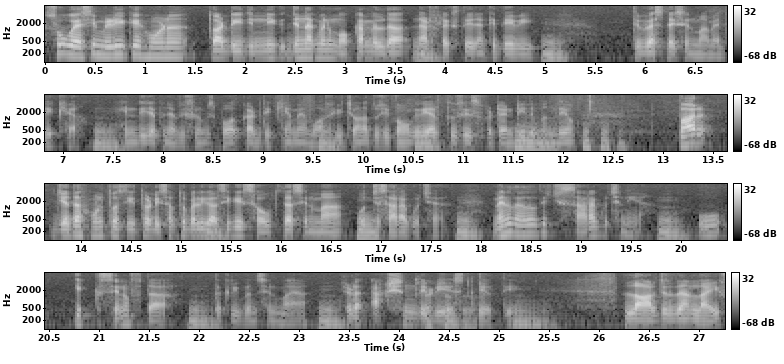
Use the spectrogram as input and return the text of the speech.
ਸੋ ਐਸੀ ਮਿਲੀ ਕਿ ਹੁਣ ਤੁਹਾਡੀ ਜਿੰਨੀ ਜਿੰਨਾ ਕੁ ਮੈਨੂੰ ਮੌਕਾ ਮਿਲਦਾ ਨੈਟਫਲਿਕਸ ਤੇ ਜਾਂ ਕਿਤੇ ਵੀ ਤੇ ਵੈਸਟ ਸਿਨੇਮਾ ਮੈਂ ਦੇਖਿਆ। ਹਿੰਦੀ ਜਾਂ ਪੰਜਾਬੀ ਫਿਲਮਸ ਬਹੁਤ ਘੱਟ ਦੇਖੀਆਂ ਮੈਂ ਮਾਫੀ ਚਾਹੁੰਦਾ ਤੁਸੀਂ ਕਹੋਗੇ ਯਾਰ ਤੁਸੀਂ ਇਸ ਫਰਟੈਂਟੀ ਦੇ ਬੰਦੇ ਹੋ। ਪਰ ਜਦੋਂ ਹੁਣ ਤੁਸੀਂ ਤੁਹਾਡੀ ਸਭ ਤੋਂ ਪਹਿਲੀ ਗੱਲ ਸੀ ਕਿ ਸਾਊਥ ਦਾ ਸਿਨੇਮਾ ਉਹ 'ਚ ਸਾਰਾ ਕੁਝ ਹੈ। ਮੈਨੂੰ ਲੱਗਦਾ ਉਹਦੇ 'ਚ ਸਾਰਾ ਕੁਝ ਨਹੀਂ ਹੈ। ਹੂੰ। ਉਹ ਇੱਕ ਸਿਨਫ ਦਾ। ਤਕਰੀਬਨ ਸਿਨੇਮਾ ਆ ਹੂੰ। ਜਿਹੜਾ ਐਕਸ਼ਨ ਦੇ ਬੇਸਡ ਤੇ। ਦੇ ਉੱਤੇ ਲਾਰਜਰ ਦੈਨ ਲਾਈਫ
